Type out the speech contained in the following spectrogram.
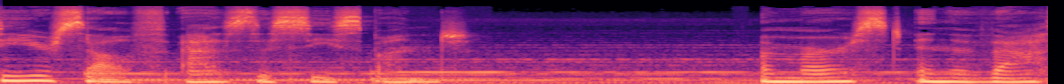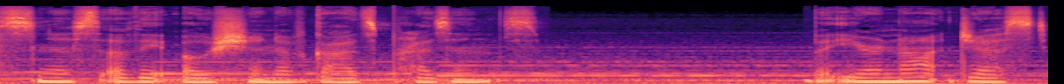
See yourself as the sea sponge, immersed in the vastness of the ocean of God's presence. But you're not just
